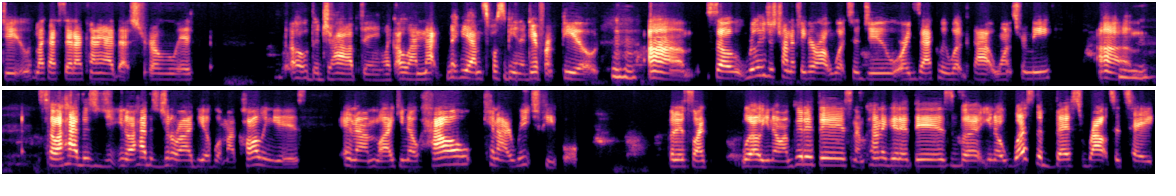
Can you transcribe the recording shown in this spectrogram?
do like i said i kind of had that struggle with oh the job thing like oh i'm not maybe i'm supposed to be in a different field mm-hmm. um so really just trying to figure out what to do or exactly what god wants for me um mm-hmm. so i had this you know i had this general idea of what my calling is and i'm like you know how can i reach people but it's like well, you know, I'm good at this and I'm kind of good at this, but, you know, what's the best route to take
